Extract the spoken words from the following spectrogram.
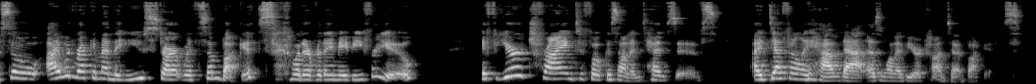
so I would recommend that you start with some buckets, whatever they may be for you. If you're trying to focus on intensives, I definitely have that as one of your content buckets.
